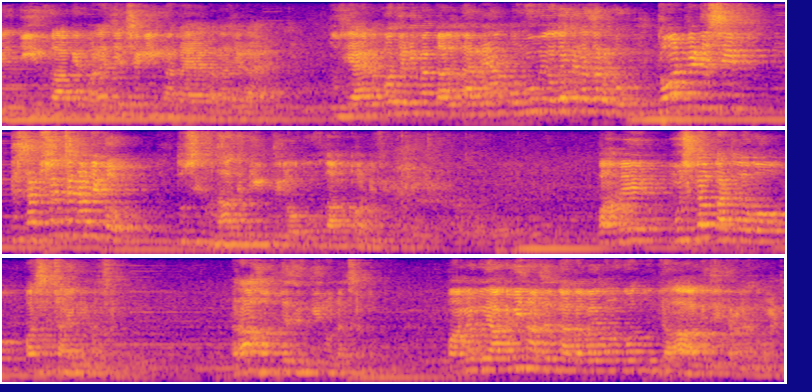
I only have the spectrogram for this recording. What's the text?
ਇਹ ਗੀਤ ਗਾ ਕੇ ਬੜਾ ਜੀ ਅੱਛੇ ਗੀਤ ਗਾਉਂਦਾ ਹੈ ਇਹ ਬੰਦਾ ਜਿਹੜਾ ਹੈ। ਤੁਸੀਂ ਇਹ ਵੇਖੋ ਜਿਹੜੀ ਮੈਂ ਗੱਲ ਕਰ ਰਿਹਾ, ਉਹਨੂੰ ਵੀ ਉਹਦੇ ਤੇ ਨਜ਼ਰ ਰੱਖੋ। ਡੋਂਟ ਬੀ ਡਿਸੀਵਡ ਡਿਸੈਪਸ਼ਨ ਚ ਨਾ ਡਿੱਗੋ। ਤੁਸੀਂ ਖੁਦਾ ਦੇ ਕੀਮਤੀ ਲੋਕ ਹੋ, ਖੁਦਾ ਨੂੰ ਤੁਹਾਡੀ ਫਿਕਰ ਭਾਵੇਂ ਮੁਸ਼ਕਲ ਕੱਟ ਲਵੋ, ਪਰ ਸੱਚਾਈ ਨੂੰ ਨਾ ਛੱਡੋ। ਰਾਹ ਹਫ਼ਤੇ ਜ਼ਿੰਦਗੀ ਨੂੰ ਨਾ ਛੱਡੋ। ਭਾਵੇਂ ਕੋਈ ਅੱਗ ਵੀ ਨਾਜ਼ਲ ਕਰ ਲਵੇ, ਉਹਨੂੰ ਕਹੋ, ਤੂੰ ਜਾ, ਅੱਗ 'ਚ ਜਾਣਾ ਤੂੰ ਐਂਡ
